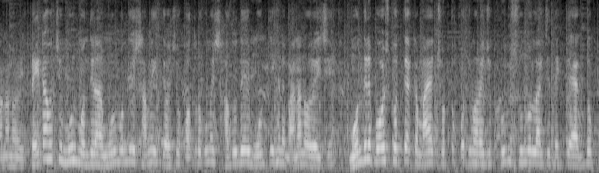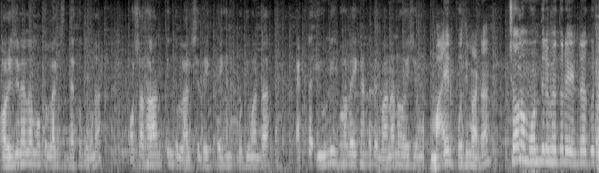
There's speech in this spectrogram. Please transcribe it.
বানানো হয়েছে। এটা হচ্ছে মূল মন্দির। আর মূল মন্দিরের সামনে দেখতে পাচ্ছ কত রকমের সাধুদের মূর্তি এখানে বানানো রয়েছে। মন্দিরে প্রবেশ করতে একটা মায়ের ছোট্ট প্রতিমা রয়েছে। খুবই সুন্দর লাগছে দেখতে, একদম অরিজিনালের মতো লাগছে। দেখো তোমরা, অসাধারণ কিন্তু লাগছে দেখতে এখানে প্রতিমাটা। একটা ইউনিক ভাবে এখানটাতে বানানো হয়েছে। মায়ের প্রতিমাটা। চলো মন্দিরের ভেতরে এন্টার করি।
